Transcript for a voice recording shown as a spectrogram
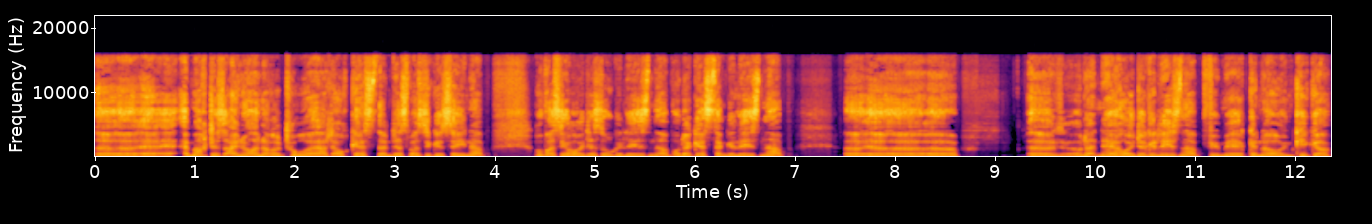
äh, er, er macht das eine oder andere Tor. Er hat auch gestern das, was ich gesehen habe und was ich heute so gelesen habe oder gestern gelesen habe, äh, äh, äh, oder ne, heute gelesen habe, vielmehr genau im Kicker,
